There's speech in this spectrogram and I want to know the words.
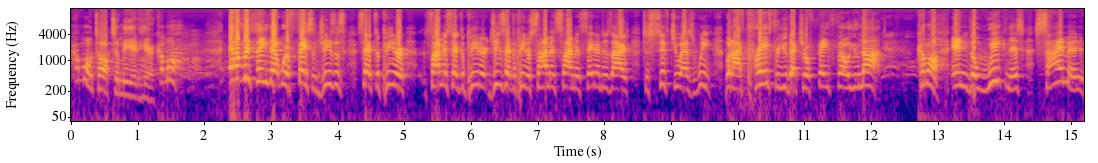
Come on, talk to me in here. Come on. Everything that we're facing, Jesus said to Peter, Simon said to Peter, Jesus said to Peter, Simon, Simon, Satan desires to sift you as wheat, but I've prayed for you that your faith fail you not. Come on. In the weakness, Simon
